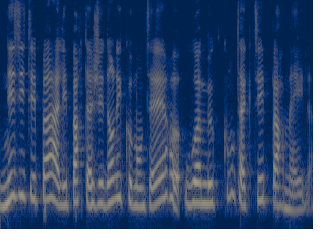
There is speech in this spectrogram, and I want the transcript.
N'hésitez pas à les partager dans les commentaires ou à me contacter par mail.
